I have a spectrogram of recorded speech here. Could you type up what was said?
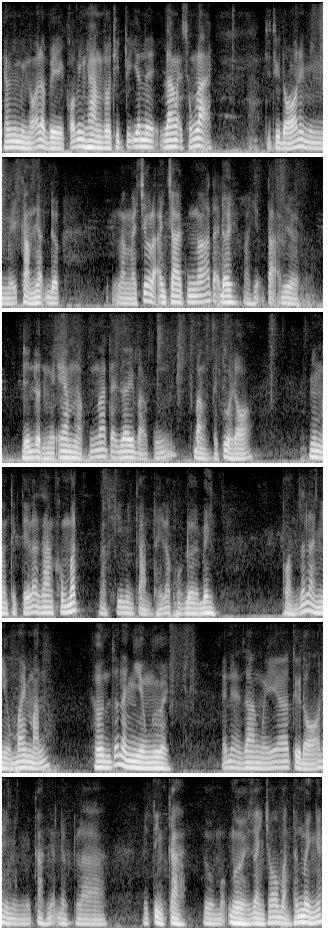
theo như mình nói là về có Vinh Hằng rồi thì tự nhiên này, Giang lại sống lại. Thì từ đó thì mình mới cảm nhận được là ngày trước là anh trai cũng ngã tại đây và hiện tại bây giờ đến lượt người em là cũng ngã tại đây và cũng bằng cái tuổi đó. Nhưng mà thực tế là Giang không mất và khi mình cảm thấy là cuộc đời mình còn rất là nhiều may mắn hơn rất là nhiều người, thế nên là Giang mới ờ, từ đó thì mình mới cảm nhận được là cái tình cảm rồi mọi người dành cho bản thân mình ấy.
